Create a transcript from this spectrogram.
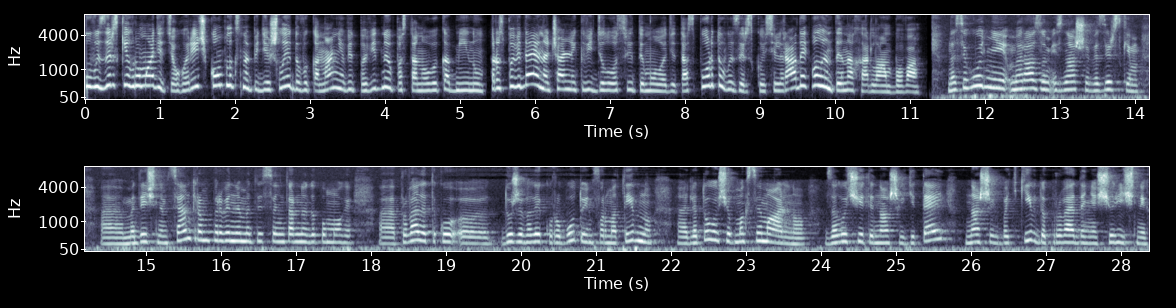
У Визирській громаді цьогоріч комплексно підійшли до виконання відповідної постанови Кабміну, розповідає начальник відділу освіти, молоді та спорту Визирської сільради Валентина Харламбова. На сьогодні ми разом із нашим визирським е, медичним центром первинної медико-санітарної допомоги е, провели таку е, дуже велику роботу інформативну для того, щоб максимально залучити наших дітей, наших батьків до проведення щорічних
